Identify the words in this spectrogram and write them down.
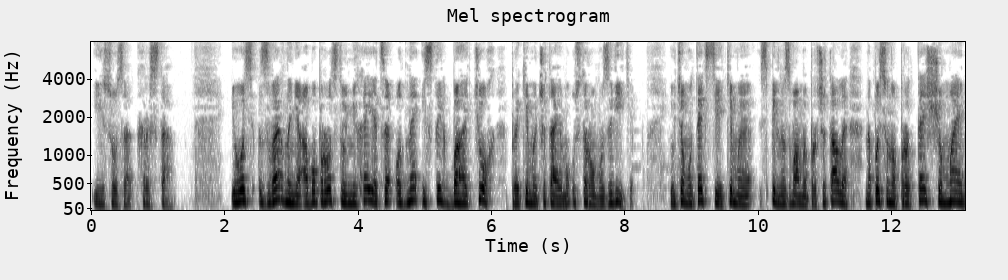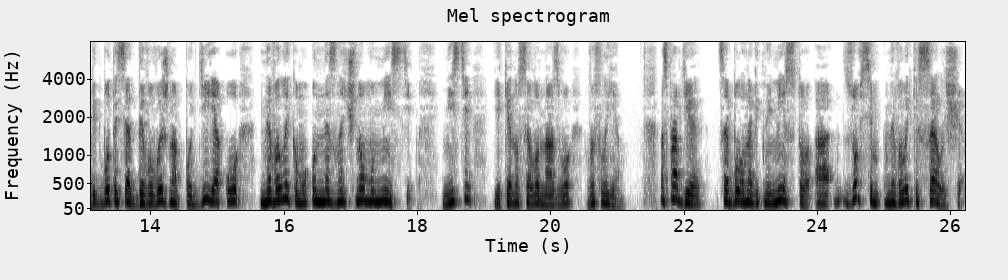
Ісуса Христа. І ось звернення або пророцтво Міхея це одне із тих багатьох, про які ми читаємо у Старому Завіті. І у цьому тексті, який ми спільно з вами прочитали, написано про те, що має відбутися дивовижна подія у невеликому, у незначному місті, місті, яке носило назву Вифлеєм. Насправді це було навіть не місто, а зовсім невелике селище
